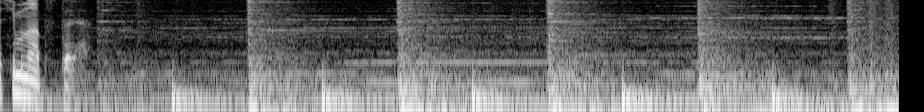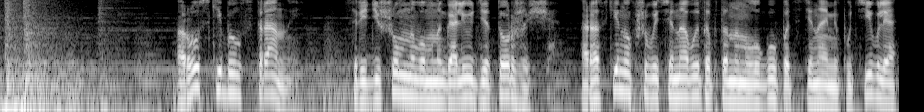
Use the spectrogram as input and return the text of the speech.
17. Русский был странный. Среди шумного многолюдия торжища, раскинувшегося на вытоптанном лугу под стенами Путивля,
